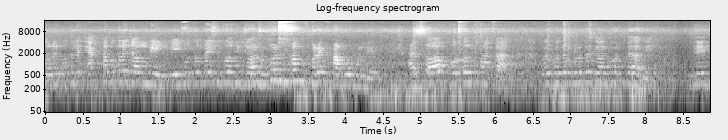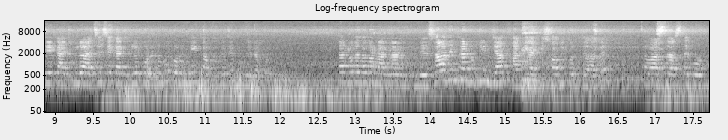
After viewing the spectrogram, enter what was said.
জলের বোতলে একটা বোতলে জল নেই এই বোতলটাই শুধু আমি জল ভরলাম করে খাব বলে আর সব বোতল ফাঁকা। ওই বোতলগুলোতে জল ভরতে হবে। যে যে কাজগুলো আছে, সে কাজগুলো করে নেব, করে নিয়ে কাপড় কেটে পুজোটা করব। তারপরে তখন রান্নার যে, সারাদিনকার রুটিন যা থাকে আর কি সবই করতে হবে। তবে আস্তে আস্তে করব।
